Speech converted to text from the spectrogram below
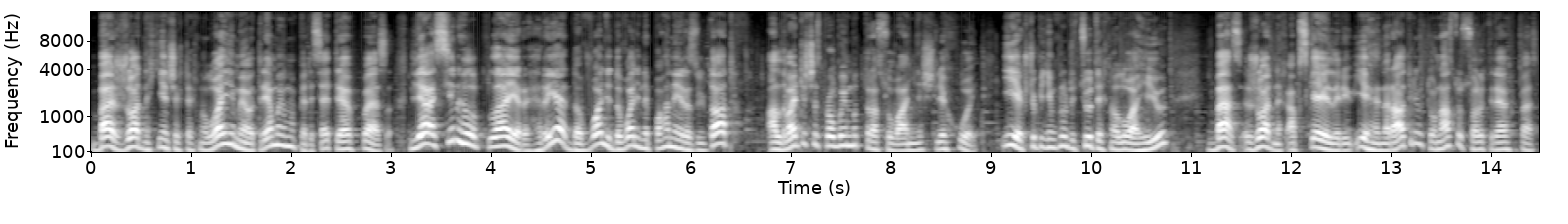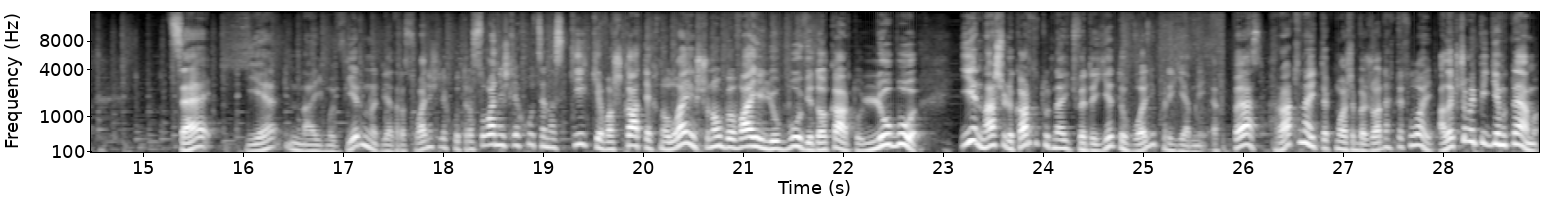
без жодних інших технологій, ми отримуємо 53 FPS. Для сінглплеєр гри доволі-доволі непоганий результат. Але давайте ще спробуємо трасування шляху. І якщо підімкнути цю технологію без жодних апскейлерів і генераторів, то у нас тут 43 FPS. Це є наймовірно для трасування шляху. Трасування шляху це наскільки важка технологія, що вона вбиває любу відеокарту. Любу. І наша відеокарта тут навіть видає доволі приємний FPS. Грати навіть так може без жодних технологій. Але якщо ми підімкнемо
